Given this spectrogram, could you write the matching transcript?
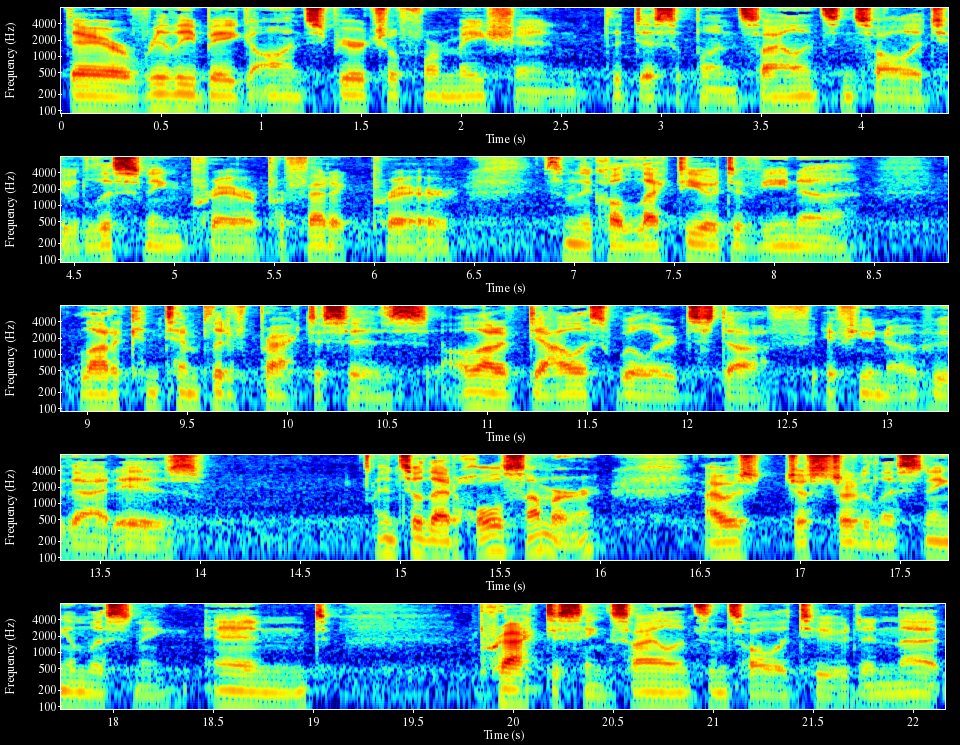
They're really big on spiritual formation, the discipline, silence and solitude, listening prayer, prophetic prayer, something called Lectio Divina, a lot of contemplative practices, a lot of Dallas Willard stuff, if you know who that is. And so that whole summer, I was just started listening and listening and practicing silence and solitude. And that,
